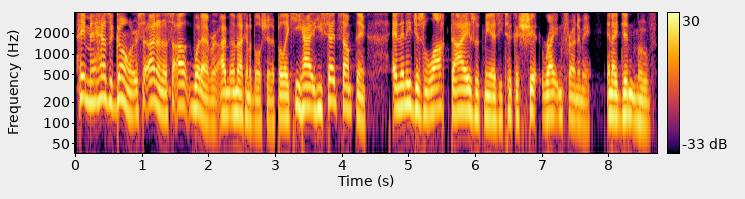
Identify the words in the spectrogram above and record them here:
"Hey man, how's it going?" Or so, I don't know, so I'll, whatever. I'm, I'm not gonna bullshit it, but like he had he said something, and then he just locked eyes with me as he took a shit right in front of me, and I didn't move.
